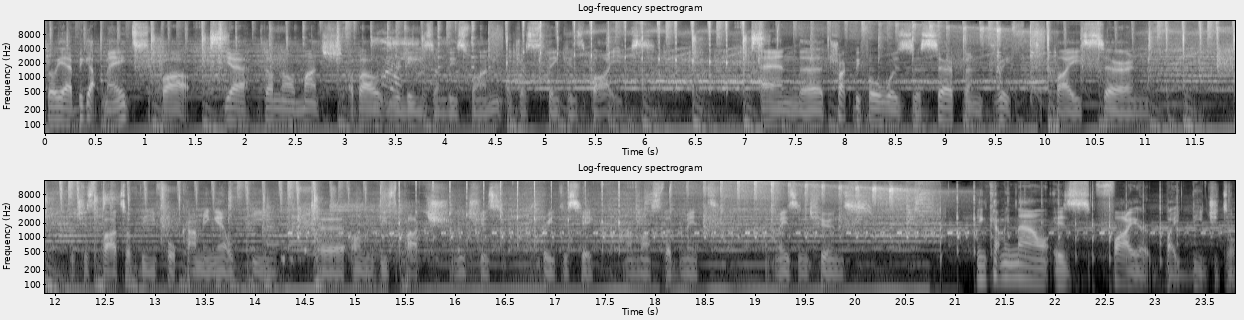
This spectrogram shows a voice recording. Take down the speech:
So yeah, big up mates, but yeah, don't know much about release on this one. I just think it's vibes. And the track before was uh, Serpent Drift by CERN, which is part of the forthcoming LP uh, on Dispatch, which is pretty sick, I must admit. Amazing tunes. Incoming now is Fire by Digital,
